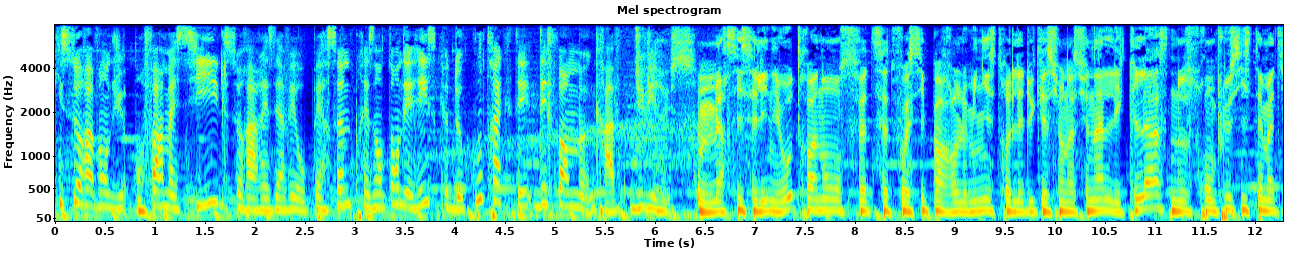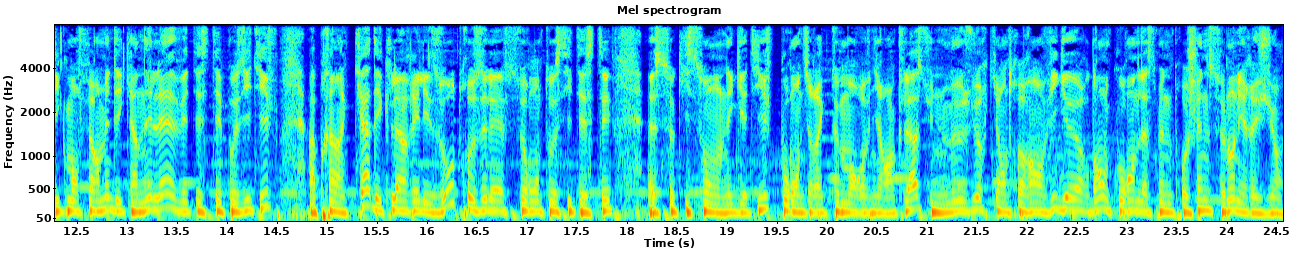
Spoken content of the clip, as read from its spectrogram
qui sera vendu en pharmacie. Il sera réservé aux personnes présentant des risques de contracter des formes graves du virus. Merci Céline. Et autre annonce faite cette fois-ci par le ministre de l'Éducation nationale, les classes ne seront plus systématiquement fermées dès qu'un élève est testé positif. Après un cas déclaré, les autres élèves seront aussi testés. Ceux qui sont négatifs pourront directement revenir en classe une mesure qui entrera en vigueur dans le courant de la semaine prochaine selon les régions.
